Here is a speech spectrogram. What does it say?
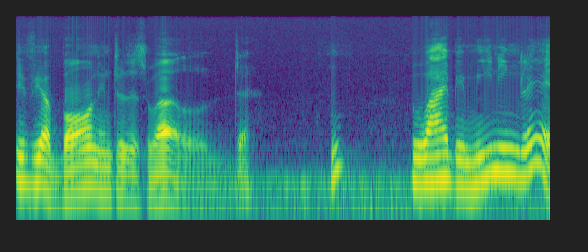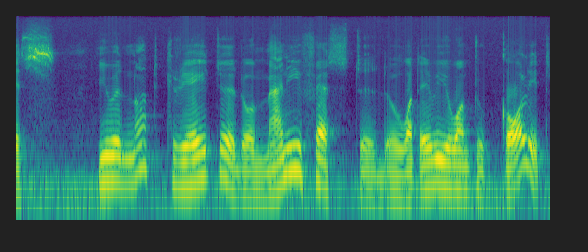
If you are born into this world, hmm, why be meaningless? You were not created or manifested or whatever you want to call it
